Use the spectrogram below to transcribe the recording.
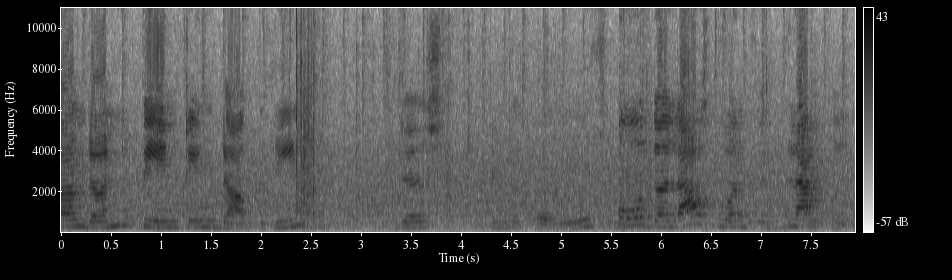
I'm done painting dark green just in the corners. So the last one with black color.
